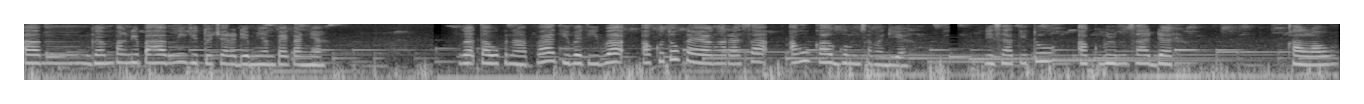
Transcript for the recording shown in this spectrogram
um, gampang dipahami gitu cara dia menyampaikannya. Nggak tahu kenapa tiba-tiba aku tuh kayak ngerasa aku kagum sama dia di saat itu aku belum sadar kalau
